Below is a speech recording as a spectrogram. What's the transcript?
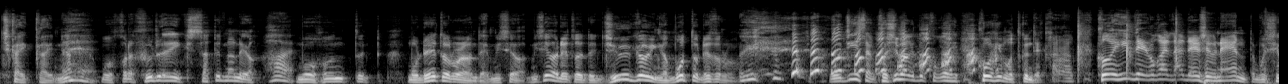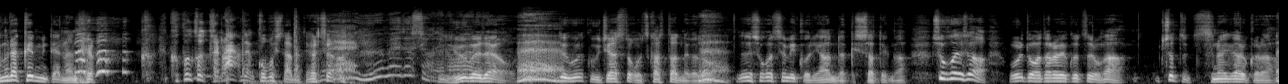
地下1階にね、もうこれは古い喫茶店なのよ、はい。もう本当にもうレトロなんだよ店は。店はレトロで従業員がもっとレトロなの。おじいさん腰曲げてここにコーヒー持ってくんでかコーヒーでよかったですよね。ってもう志村けんみたいなんだよこここからこぼしたみたいなさ、えー有名ですよね有名だよ、でよく打ち合わせとか使ってたんだけど、でそこ隅っこにあるんだ喫茶店がそこでさ俺と渡辺君っていうのがちょっとつなぎがあるから、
